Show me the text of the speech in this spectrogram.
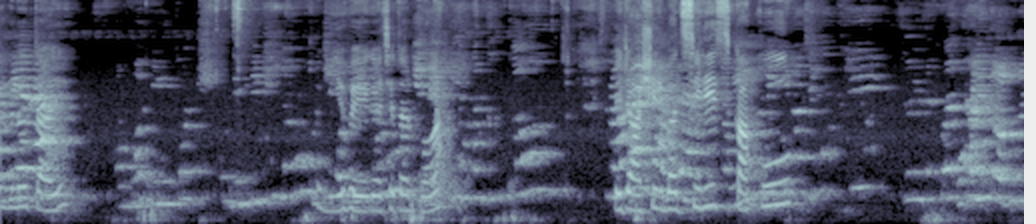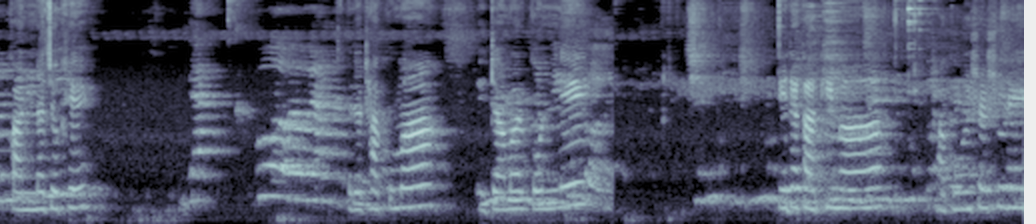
এগুলো তাই। বিয়ে হয়ে গেছে তারপর। এটা আশীর্বাদ সিরিজ, কাকু, কান্না চোখে। এটা ঠাকুমা, এটা আমার কন্যে। এটা কাকিমা, ঠাকুমা শাশুড়ি।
